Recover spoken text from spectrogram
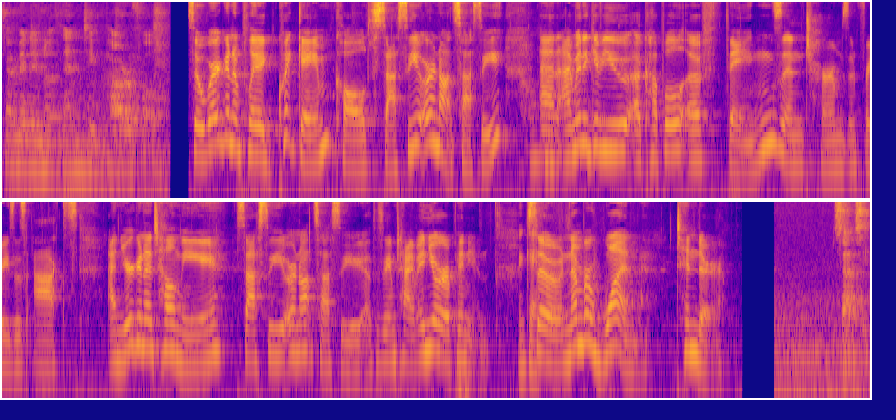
Feminine, authentic, powerful. So we're gonna play a quick game called Sassy or Not Sassy, Mm-hmm. and I'm gonna give you a couple of things and terms and phrases, acts, and you're gonna tell me sassy or not sassy at the same time, in your opinion. Okay. So number one, Tinder. Sassy.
